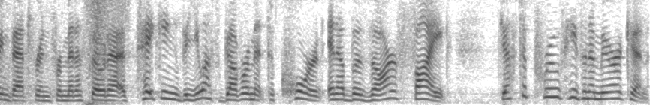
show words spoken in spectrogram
Marine veteran from Minnesota is taking the U.S. government to court in a bizarre fight just to prove he's an American.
